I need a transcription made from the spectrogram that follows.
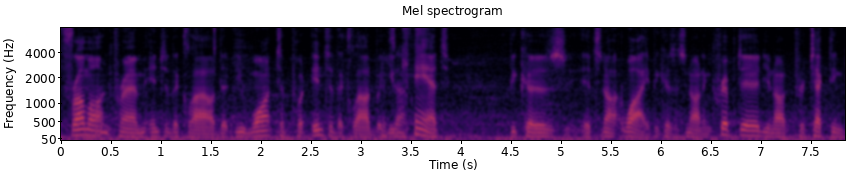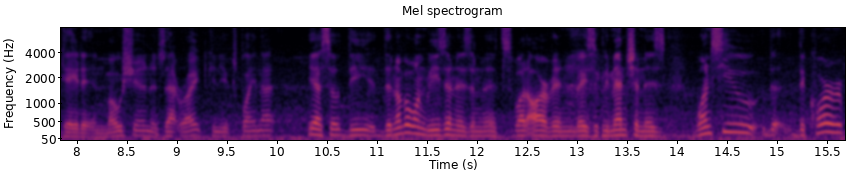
from on-prem into the cloud that you want to put into the cloud, but exactly. you can't because it's not, why? Because it's not encrypted, you're not protecting data in motion, is that right? Can you explain that? Yeah, so the, the number one reason is, and it's what Arvind basically mentioned, is once you, the, the core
